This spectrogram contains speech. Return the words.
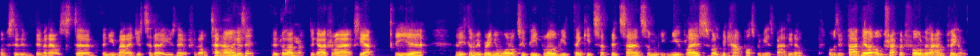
Obviously, they've, they've announced uh, the new manager today, whose name I forgot. Ten Hag, is it? The, the lad, the guy from Ajax, yeah. He uh, and he's going to be bringing one or two people over. You'd think he'd they'd sign some new players as well. They can't possibly be as bad, you know. What was it? Five 0 at Old Trafford, four 0 at Anfield.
